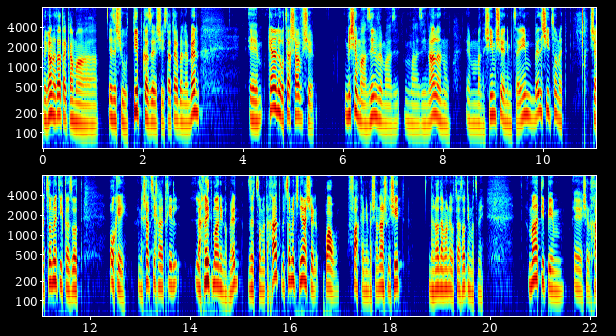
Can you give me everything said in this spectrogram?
וגם נתת כמה, איזשהו טיפ כזה שהסתתר בין לבין. אה, כן, אני רוצה עכשיו שמי שמאזין ומאזינה לנו, הם אנשים שנמצאים באיזושהי צומת. שהצומת היא כזאת, אוקיי, אני עכשיו צריך להתחיל להחליט מה אני לומד, זה צומת אחת, וצומת שנייה של, וואו, fuck, אני בשנה השלישית, ואני לא יודע מה אני רוצה לעשות עם עצמי. מה הטיפים אה, שלך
